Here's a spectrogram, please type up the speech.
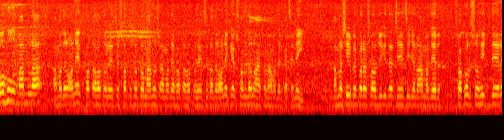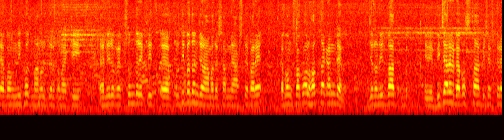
বহু মামলা আমাদের অনেক হতাহত রয়েছে, শত শত মানুষ আমাদের হতাহত হয়েছে, তাদের অনেকের সন্ধানও এখন আমাদের কাছে নেই। আমরা সেই ব্যাপারে সহযোগিতা চেয়েছি যেন আমাদের সকল শহীদদের এবং নিখোঁজ মানুষদের কোনো একটি নিরপেক্ষ, সুন্দর একটি প্রতিবেদন যেন আমাদের সামনে আসতে পারে এবং সকল হত্যাকাণ্ডের যেন নির্বাচ বিচারের ব্যবস্থা, বিশেষ করে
